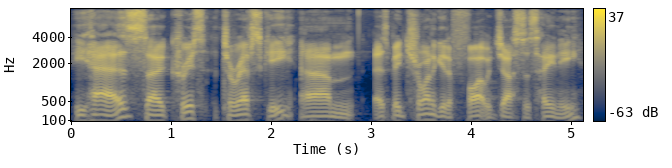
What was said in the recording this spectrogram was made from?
He has. So Kris Terzievski um, has been trying to get a fight with Justis Huni.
